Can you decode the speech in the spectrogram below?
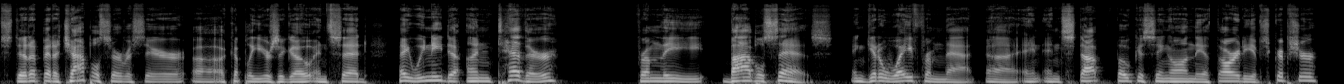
stood up at a chapel service there uh, a couple of years ago and said, "Hey, we need to untether from the Bible says and get away from that uh, and and stop focusing on the authority of Scripture.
